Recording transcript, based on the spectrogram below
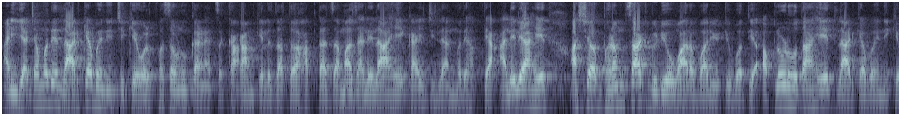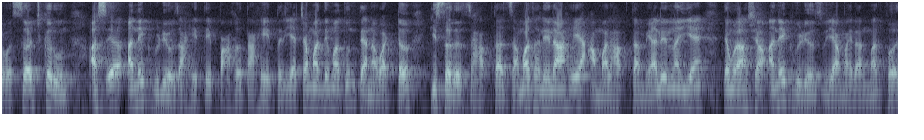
आणि याच्यामध्ये लाडक्या बहिणींची केवळ फसवणूक करण्याचं काम केलं जातं. हप्ता जमा झालेला आहे. काही जिल्ह्यांमध्ये हप्ते आलेले आहेत. अशा भरमसाठ व्हिडिओ वारंवार यूट्यूबवरती अपलोड होत आहेत. लाडक्या बहिणी केवळ सर्च करून असे अनेक व्हिडिओज आहेत ते पाहत आहेत. तर याच्या माध्यमातून त्यांना वाटतं की सदरचा हप्ता जमा झालेला आहे. आम्हाला हप्ता मिळालेला नाही आहे त्यामुळे अशा अनेक व्हिडिओज या महिलांमार्फत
